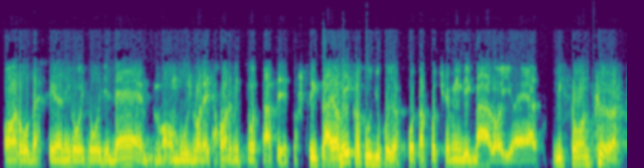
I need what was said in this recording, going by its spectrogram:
arról beszélni, hogy, hogy de amúgy van egy 38%-os triplája, még ha tudjuk, hogy a spotapot sem mindig vállalja el. Viszont Kört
